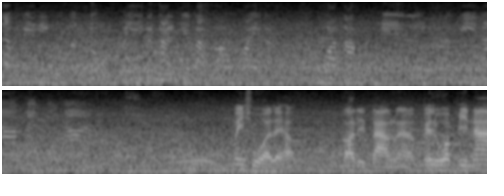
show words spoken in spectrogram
อย่างปีนี้คือมันจบปีด้วยการที่แบบเราไปแบบทัวร์ต่างประเทศอะไรอย่างเงี้ยปีหน้าแผนปีหน้า ไม่ชัวร์เลยครับ รอติดตามนะครับไม่รู้ว่าปีหน้า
